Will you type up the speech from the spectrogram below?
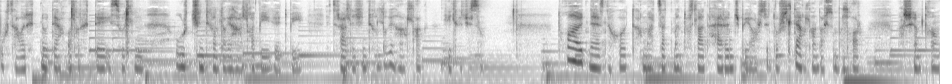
бүх сав хэрэгтнүүдээ ахуулах хэрэгтэй. Эсвэл нь өөр шин технологийн хаалгаа бийгээд би Израилийн шин технологийн хаалгааг хийлгэж байсан. Тухайн үед найз нөхөд хамаацад мань туслаад харинж би Оросын туршилтын хаалганд орсон болохоор маш хямдхан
